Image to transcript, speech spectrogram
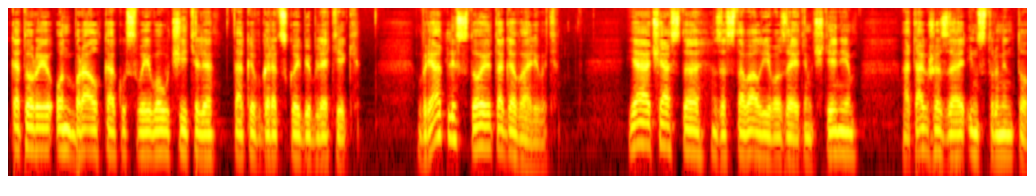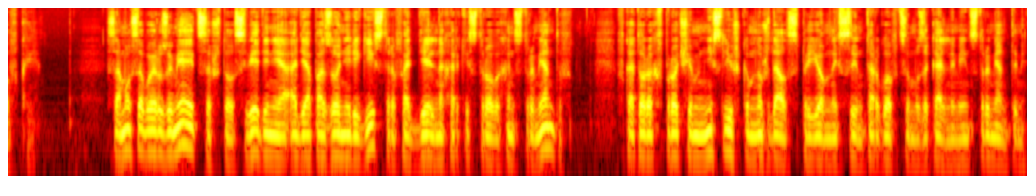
которые он брал как у своего учителя, так и в городской библиотеке, вряд ли стоит оговаривать. Я часто заставал его за этим чтением, а также за инструментовкой. Само собой разумеется, что сведения о диапазоне регистров отдельных оркестровых инструментов в которых, впрочем, не слишком нуждался приемный сын торговца музыкальными инструментами,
